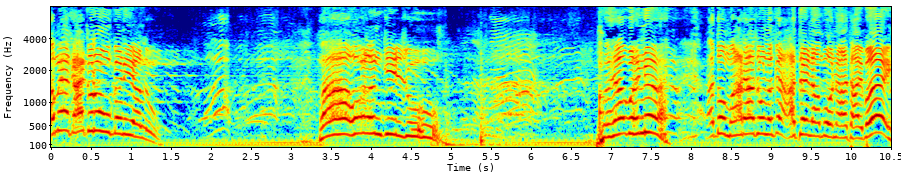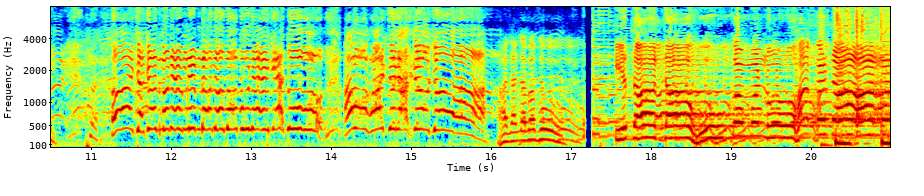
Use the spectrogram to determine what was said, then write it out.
તમે કા કરો હું ગણી આલું? હા ઓળંગી છું. બરાબર ને? આ તો મારા છો નકે હાથે લાંબો ના થાય ભાઈ. હા જગત મને એમની દાદા બાપુ ને કહેતું આવો હાથ રાખ્યો છો. હા દાદા બાબુ એ દાદા હુકમનો હકદાર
